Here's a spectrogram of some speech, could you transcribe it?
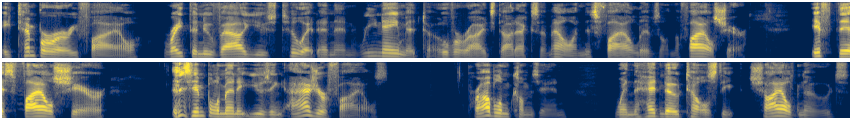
a temporary file, write the new values to it, and then rename it to overrides.xml. And this file lives on the file share. If this file share is implemented using Azure files, problem comes in when the head node tells the child nodes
